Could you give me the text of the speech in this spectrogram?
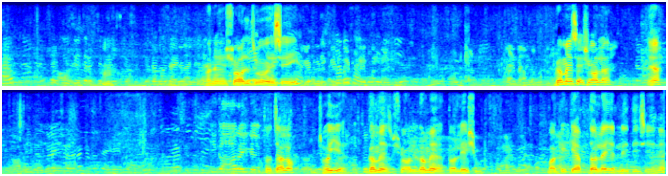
હમ. અને શોલ જોવે છે એ ગમે છે શોલ, હે? તો ચાલો, જોઈએ. ગમે શોલ ગમે તો લઈશું. બાકી કેપ તો લઈ જ લીધી છે એને.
